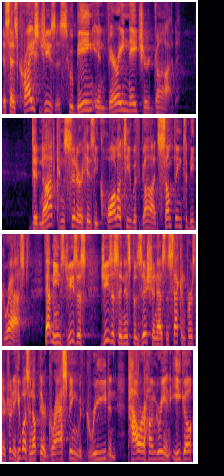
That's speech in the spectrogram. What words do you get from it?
It says, Christ Jesus, who being in very nature God, did not consider his equality with God something to be grasped. That means Jesus, Jesus in his position as the second person of the Trinity, he wasn't up there grasping with greed and power hungry and ego.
